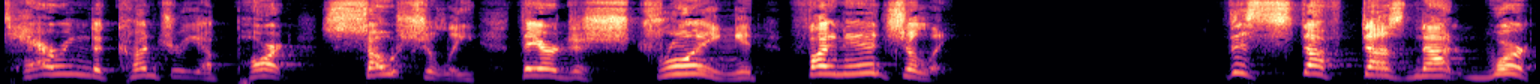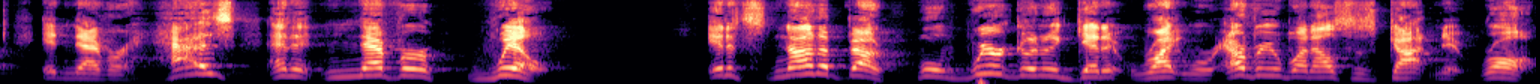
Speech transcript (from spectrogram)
tearing the country apart socially, they are destroying it financially. This stuff does not work. It never has, and it never will. It's not about, well, we're going to get it right where everyone else has gotten it wrong.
